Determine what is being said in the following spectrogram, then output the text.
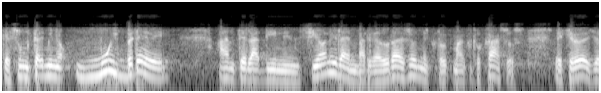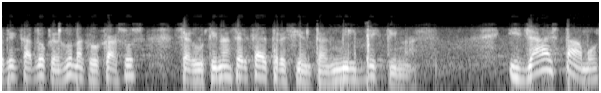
que es un término muy breve ante la dimensión y la embargadura de esos macrocasos. Le quiero decir, Ricardo, que en esos macrocasos se aglutinan cerca de 300.000 víctimas. Y ya estamos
